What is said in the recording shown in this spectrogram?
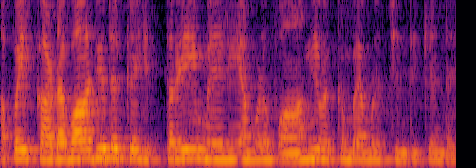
അപ്പോൾ ഈ കടബാധ്യതയൊക്കെ ഇത്രയും മേലെ നമ്മൾ വാങ്ങി വെക്കുമ്പോൾ നമ്മൾ ചിന്തിക്കണ്ടേ?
